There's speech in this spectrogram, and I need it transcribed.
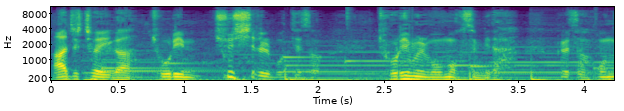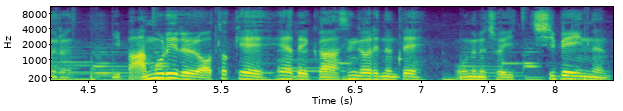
아직 저희가 조림 출시를 못해서 조림을 못 먹습니다. 그래서 오늘은 이 마무리를 어떻게 해야 될까 생각을 했는데 오늘은 저희 집에 있는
